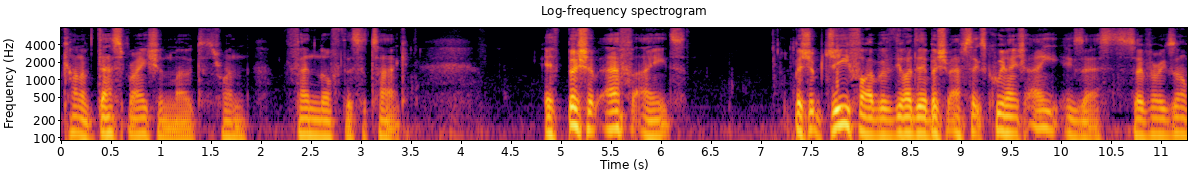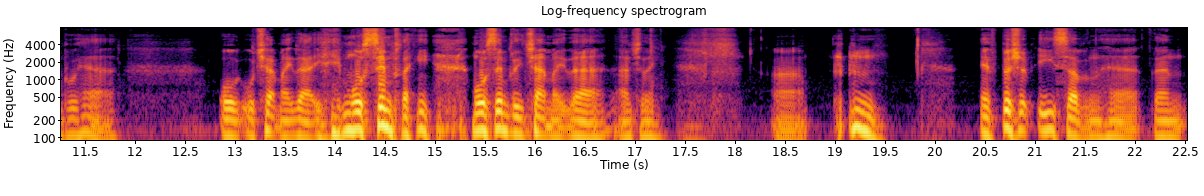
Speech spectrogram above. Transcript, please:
kind of desperation mode to try and fend off this attack. If bishop f8 bishop g5 with the idea bishop f6 queen h8 exists. So for example here or, or checkmate there more simply more simply checkmate there actually. Uh, if bishop e7 here then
